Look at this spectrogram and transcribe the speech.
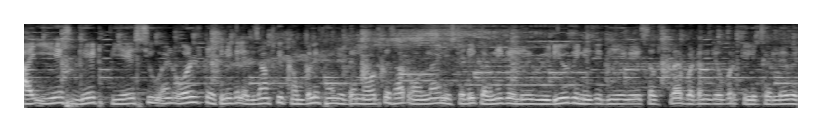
IES GATE PSU and all technical exams की कंप्लीट हैंड रिटर्न नोट के साथ ऑनलाइन स्टडी करने के लिए वीडियो के नीचे दिए गए सब्सक्राइब बटन के ऊपर क्लिक कर लेवे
